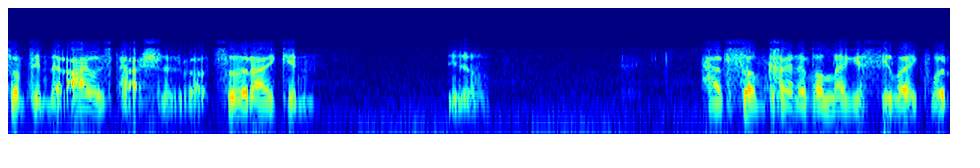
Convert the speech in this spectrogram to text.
something that I was passionate about so that I can, you know, have some kind of a legacy like what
